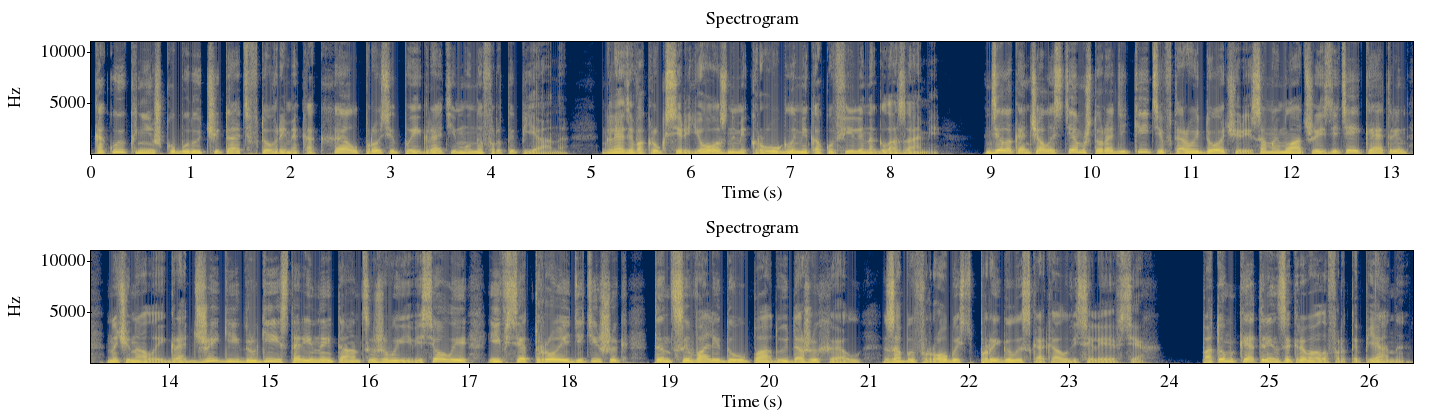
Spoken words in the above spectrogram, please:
какую книжку будут читать, в то время как Хелл просит поиграть ему на фортепиано, глядя вокруг серьезными, круглыми, как у Филина, глазами. Дело кончалось тем, что ради Кити, второй дочери, самой младшей из детей, Кэтрин начинала играть джиги и другие старинные танцы, живые и веселые, и все трое детишек танцевали до упаду, и даже Хелл, забыв робость, прыгал и скакал веселее всех. Потом Кэтрин закрывала фортепиано,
